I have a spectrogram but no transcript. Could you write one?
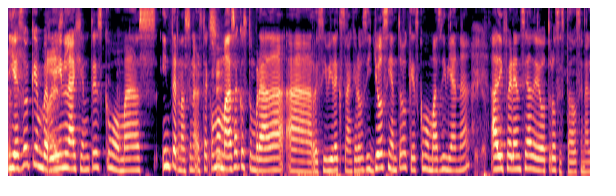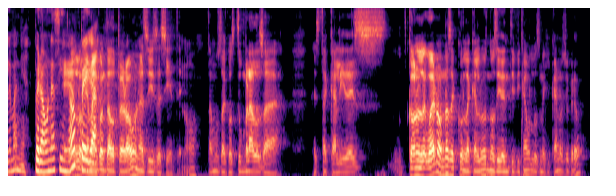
y eso que en Berlín la gente es como más internacional, está como más acostumbrada a recibir extranjeros y yo siento que es como más liviana a diferencia de otros estados en Alemania, pero aún así, ¿no? lo Que me han contado, pero aún así se siente, ¿no? Estamos acostumbrados a esta calidez con bueno, no sé, con la que algunos nos identificamos los mexicanos, yo creo.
